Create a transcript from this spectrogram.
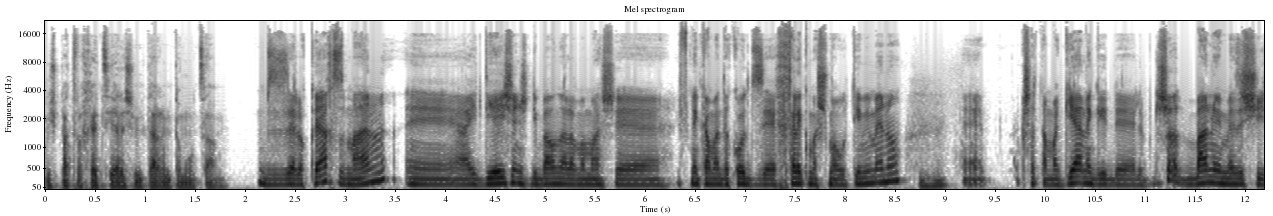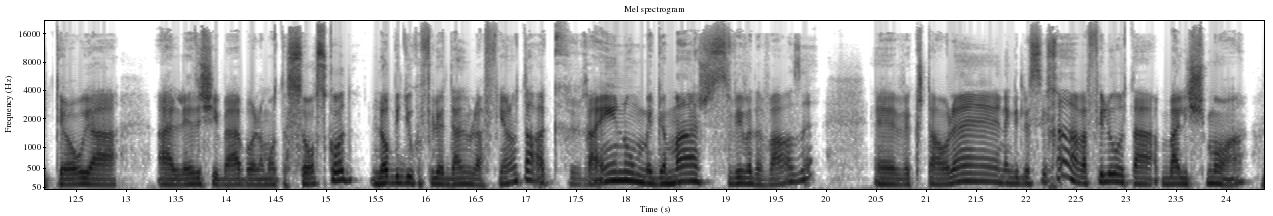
המשפט וחצי האלה שמתארים את המוצר. זה לוקח זמן האידיאשן שדיברנו עליו ממש אה, לפני כמה דקות זה חלק משמעותי ממנו mm-hmm. כשאתה מגיע נגיד אה, לפגישות באנו עם איזושהי תיאוריה על איזושהי בעיה בעולמות הסורס קוד לא בדיוק אפילו ידענו לאפיין אותה רק ראינו מגמה סביב הדבר הזה. וכשאתה עולה נגיד לשיחה ואפילו אתה בא לשמוע mm-hmm.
